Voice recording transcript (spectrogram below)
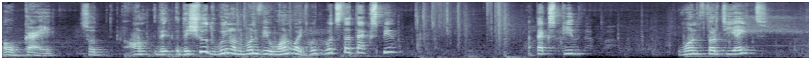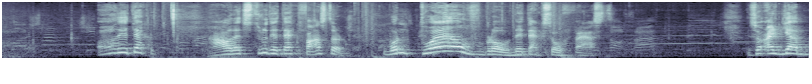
Okay. So on they, they should win on 1v1. Wait, what, what's the attack speed? Attack speed 138. Oh, they attack. Oh, that's true. They attack faster. 112, bro. They attack so fast. So I, yeah,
